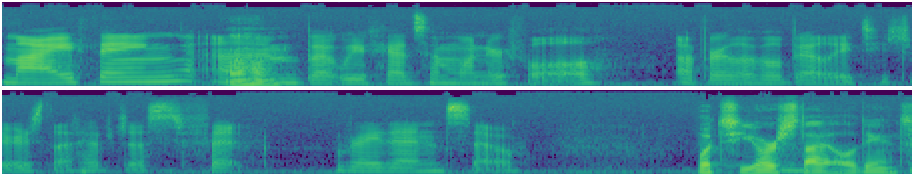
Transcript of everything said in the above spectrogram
my thing. Um, Uh-huh. But we've had some wonderful upper level ballet teachers that have just fit right in. So what's your style of dance?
